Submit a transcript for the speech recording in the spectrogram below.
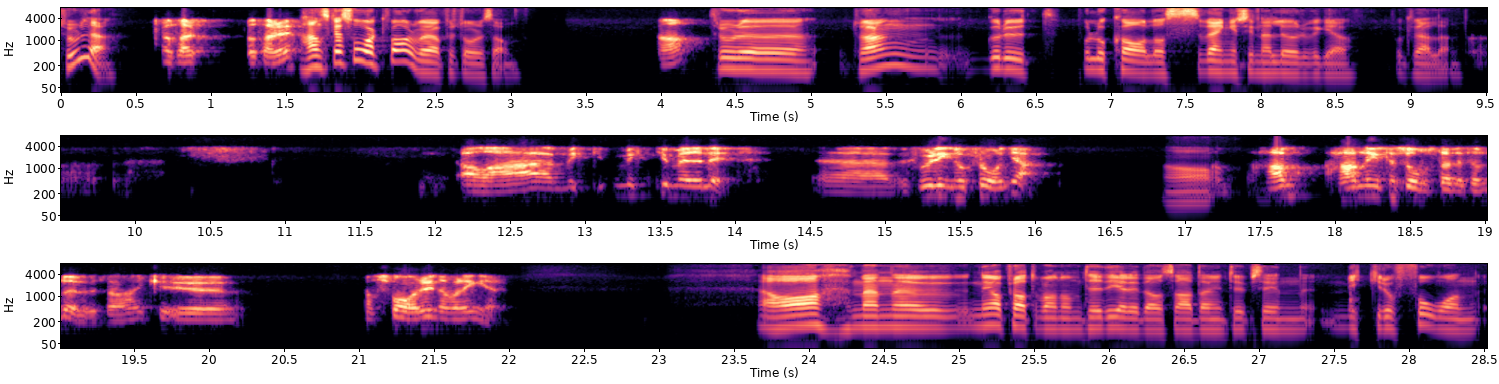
Tror du det? Vad sa du? Han ska sova kvar vad jag förstår det som. Ja. Tror du, tror han går ut på lokal och svänger sina lurviga på kvällen? Ja, mycket, mycket möjligt. Uh, vi får ringa och fråga. Ja. Han, han är inte så omständig som du, utan han, uh, han svarar ju när man ringer. Ja, men uh, när jag pratade med honom tidigare idag så hade han ju typ sin mikrofon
